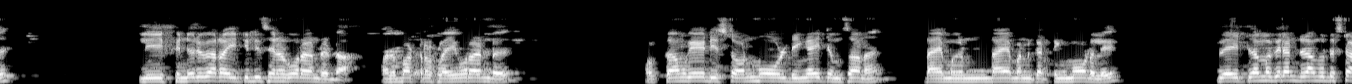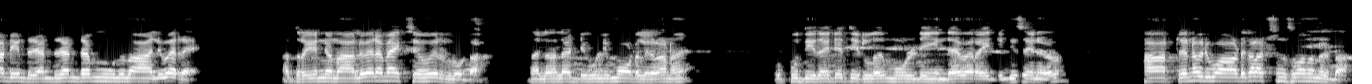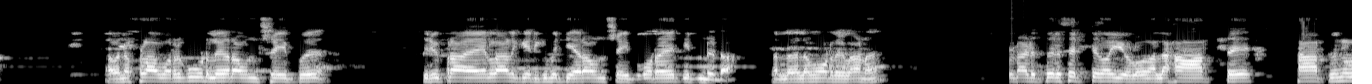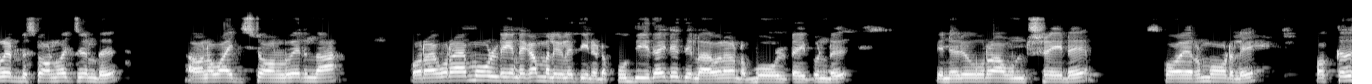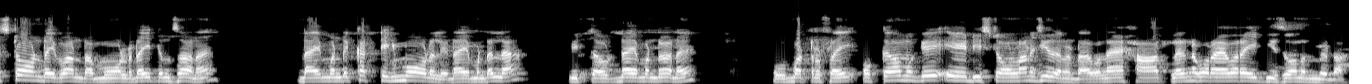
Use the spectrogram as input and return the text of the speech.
ലീഫിന്റെ ഒരു വെറൈറ്റി ഡിസൈനുകൾ കുറെ ഉണ്ട് കേട്ടോ അത് ബട്ടർഫ്ലൈ കുറെ ഉണ്ട്. ഒക്കെ നമുക്ക് എഡി സ്റ്റോൺ മോൾഡിങ് ഐറ്റംസ് ആണ്. Diamond diamond cutting model weight നമുക്ക് രണ്ട് രണ്ട് തൊട്ട് സ്റ്റാർട്ട് ചെയ്യുന്നുണ്ട് രണ്ട് രണ്ടര മൂന്ന് നാല് വരെ. അത്രയ്ക്ക് തന്നെ. നാല് വരെ മാക്സിമം വരുള്ളൂ കേട്ടോ നല്ല നല്ല അടിപൊളി മോഡലുകളാണ് പുതിയതായിട്ട് എത്തിയിട്ടുള്ളത് മോൾഡിങ്ങിന്റെ വെറൈറ്റി ഡിസൈനുകൾ ഹാർട്ടിൽ തന്നെ ഒരുപാട് കളക്ഷൻസ് വന്നിട്ടുണ്ട് അവന് ഫ്ലവർ കൂടുതൽ റൗണ്ട് ഷേപ്പ് ഇത്തിരി പ്രായമുള്ള ആൾക്കാർക്ക് പറ്റിയ റൗണ്ട് ഷേപ്പ് കുറെ എത്തിയിട്ടുണ്ട് കേട്ടോ നല്ല നല്ല മോഡലുകളാണ് ഇവിടെ അടുത്തൊരു സെറ്റ് നോക്കിയോളൂ നല്ല ഹാർട്ട് ഹാർട്ടിൽ റെഡ് സ്റ്റോൺ വെച്ചിട്ടുണ്ട്. അവനെ വൈറ്റ് സ്റ്റോണിൽ വരുന്ന കുറെ കുറെ മോൾഡിങ്ങിന്റെ കമ്മലുകൾ എത്തിയിട്ടുണ്ട് പുതിയതായിട്ട് എത്തിയില്ല അവനെ കണ്ടോ? ബോൾ ടൈപ്പ് ഉണ്ട്. പിന്നെ ഒരു റൗണ്ട് ഷെയ്ഡ് സ്ക്വയർ മോഡൽ ഒക്കെ സ്റ്റോൺ ടൈപ്പ് ആണ് മോൾഡ് ഐറ്റംസ് ആണ്. ഡയമണ്ട് കട്ടിങ് മോഡൽ ഡയമണ്ട് അല്ല വിത്തൗട്ട് ഡയമണ്ട് ആണ്. ബട്ടർഫ്ലൈ ഒക്കെ നമുക്ക് എ ഡി സ്റ്റോണിലാണ് ചെയ്തിട്ടുണ്ട് അതുപോലെ ഹാർട്ടിൽ തന്നെ കുറെ വെറൈറ്റീസ് വന്നിട്ടുണ്ട്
